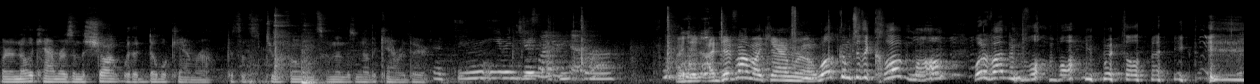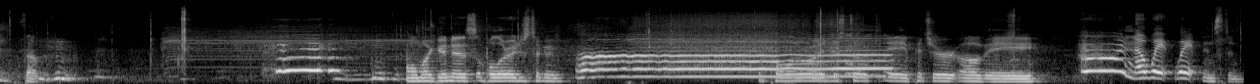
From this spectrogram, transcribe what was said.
when another camera is in the shot with a double camera because it's two phones and then there's another camera there. I didn't even Did take a find your camera? picture. I did. I did find my camera. Welcome to the club, mom. What have I been vlogging with all night? What's up? oh my goodness! A Polaroid just took a, a Polaroid just took a picture of a Oh, no, wait, wait. instant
